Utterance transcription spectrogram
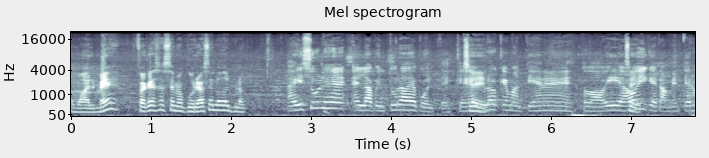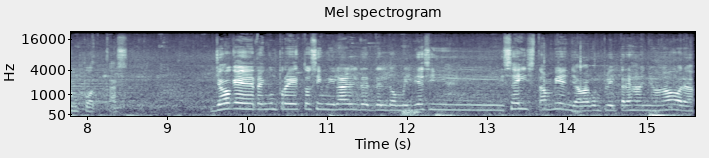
como al mes, fue que se, se me ocurrió hacer lo del blog. Ahí surge en la pintura deportes, que Sí. es el blog que mantienes todavía Sí. hoy y que también tiene un podcast. Yo que tengo un proyecto similar desde el 2016 también, ya va a cumplir tres años ahora,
